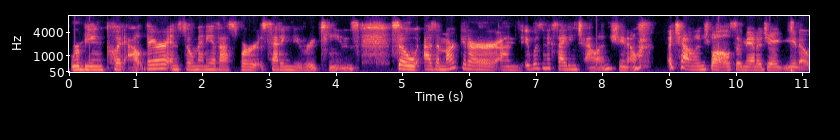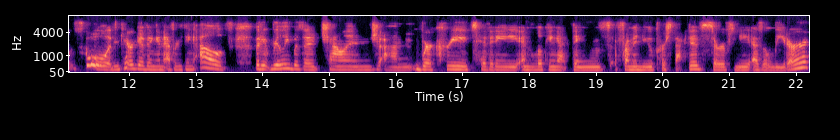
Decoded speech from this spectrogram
were being put out there, and so many of us were setting new routines. So, as a marketer, um, it was an exciting challenge challenge, you know, a challenge while also managing, you know, school and caregiving and everything else. But it really was a challenge um, where creativity and looking at things from a new perspective served me as a leader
